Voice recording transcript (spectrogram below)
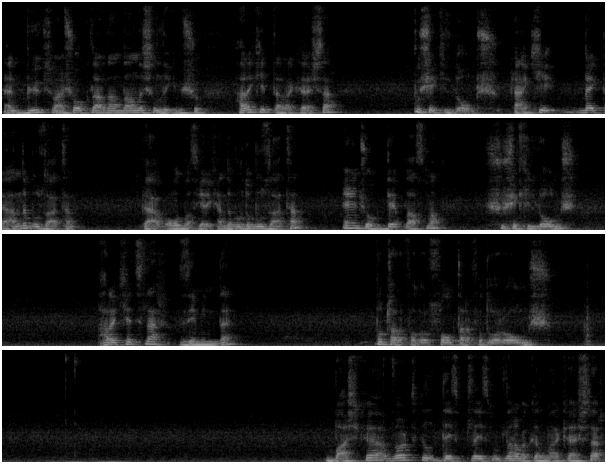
Yani büyük ihtimal şu oklardan da anlaşıldığı gibi şu hareketler arkadaşlar bu şekilde olmuş. Yani ki beklenen de bu zaten. Yani olması gereken de burada bu zaten. En çok deplasman şu şekilde olmuş. Hareketler zeminde bu tarafa doğru, sol tarafa doğru olmuş. Başka vertical displacement'lara bakalım arkadaşlar.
